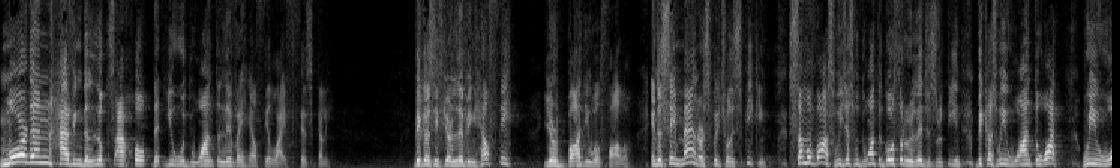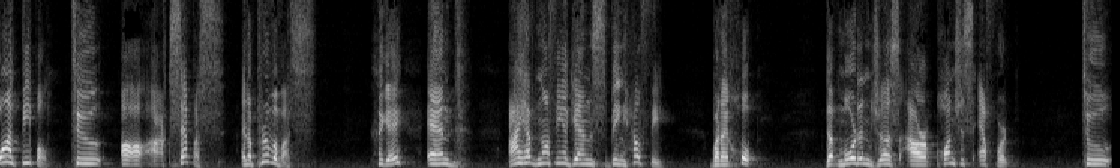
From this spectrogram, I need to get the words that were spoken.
More than having the looks, I hope that you would want to live a healthy life physically. Because if you're living healthy, your body will follow. In the same manner, spiritually speaking, some of us, we just would want to go through religious routine because we want to what? We want people to uh, uh accept us and approve of us. Okay? And I have nothing against being healthy, but I hope that more than just our conscious effort to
